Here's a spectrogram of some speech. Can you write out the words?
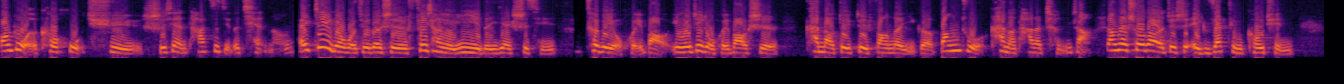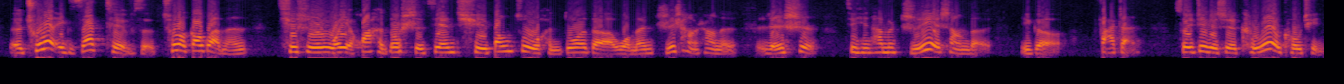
帮助我的客户去实现他自己的潜能。哎，这个我觉得是非常有意义的一件事情，特别有回报，因为这种回报是看到对对方的一个帮助，看到他的成长。刚才说到的就是 executive coaching，呃，除了 executives，除了高管们。其实我也花很多时间去帮助很多的我们职场上的人士进行他们职业上的一个发展，所以这个是 career coaching。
